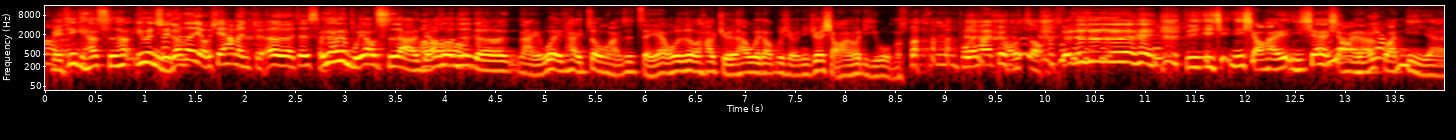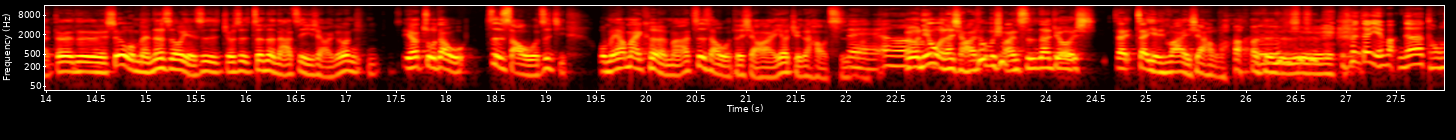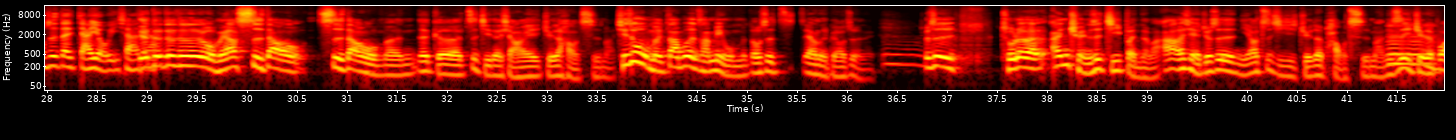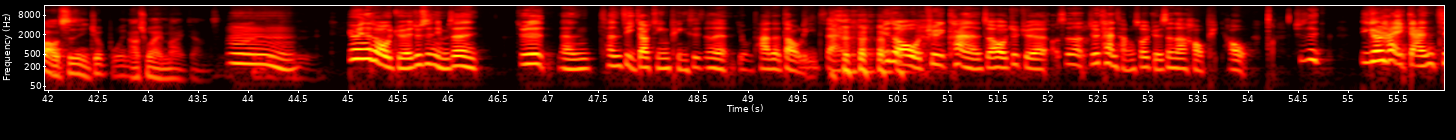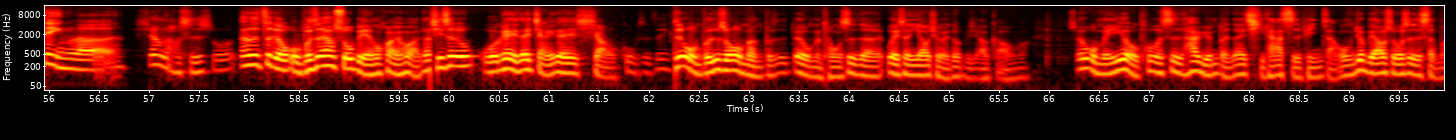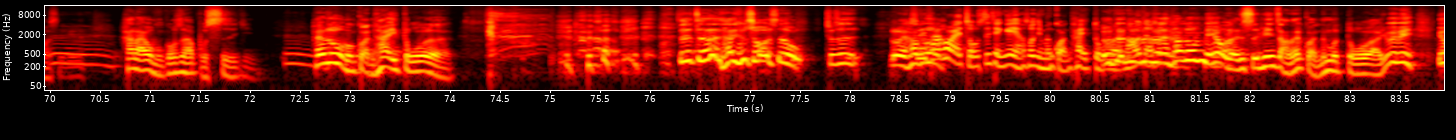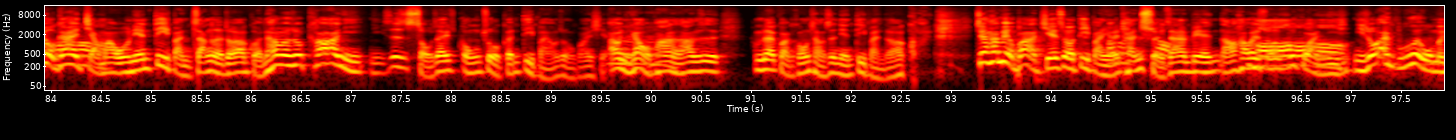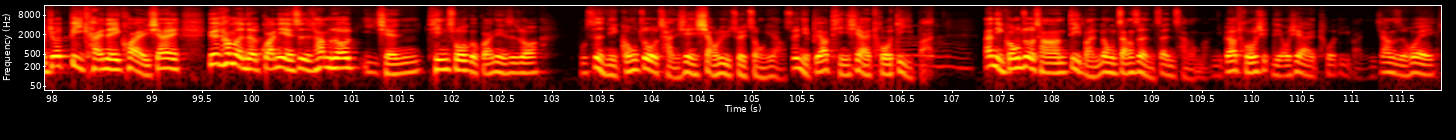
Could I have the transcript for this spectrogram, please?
每天给他吃，他因为你知道，所以真的有些他们觉得呃，这是什么？他就不要吃啊。比方说那个奶味太重还是怎样，或者说他觉得他味道不喜欢，你觉得小孩会理我们吗？嗯，不会，他会跑走。对对对对对，你你你小孩，你现在小孩哪会管你呀、啊？对对对，所以我们那时候也是，就是真的拿自己小孩，就说要做到至少我自己，我们要卖客人嘛，至少我的小孩要觉得好吃嘛。对，嗯，如果连我的小孩都不喜欢吃，那就。再再研发一下，好不好？对对对对，再 研发，你的同事再加油一下。对对对对对，我们要试到试到我们那个自己的小孩觉得好吃嘛。其实我们大部分产品我们都是这样的标准、欸，嗯，就是除了安全是基本的嘛啊，而且就是你要自己觉得好吃嘛，你自己觉得不好吃，你就不会拿出来卖这样子。嗯。因为那时候我觉得，就是你们真的就是能称自己叫精品，是真的有它的道理在。那时候我去看了之后，就觉得真的，就看场的时候觉得真的好好，就是应该太干净了。像老实说，但是这个我不是要说别人坏话，但其实我可以再讲一个小故事。这其实我不是说我们不是对我们同事的卫生要求也都比较高吗？所以我们也有过是，他原本在其他食品厂，我们就不要说是什么食品，嗯、他来我们公司他不适应，嗯、他就说我们管太多了，这真的，他就说是就是对，他说他后来走之前跟你讲说你们管太多了，然后他说没有人食品长在管那么多啊，因为因为我刚才讲嘛，哦、我连地板脏了都要管，他们说靠你你是手在工作，跟地板有什么关系？然后、嗯啊、你看我趴的他是他们在管工厂，是连地板都要管。就他没有办法接受地板有一滩水在那边，然后他会说不管你，你说哎不会，我们就避开那一块。现在因为他们的观念是，他们说以前听说过观念是说，不是你工作产线效率最重要，所以你不要停下来拖地板。那你工作常常地板弄脏是很正常嘛，你不要拖留下来拖地板，你这样子会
